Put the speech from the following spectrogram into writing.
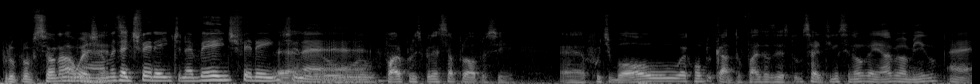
pro profissional, Não, ué, gente. mas é diferente, né? Bem diferente, É, né? Eu, eu falo por experiência própria, assim. É, futebol é complicado. Tu faz às vezes tudo certinho, se não ganhar, meu amigo. É.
